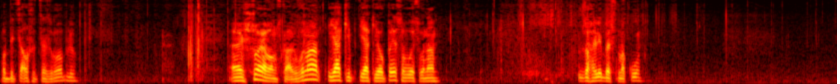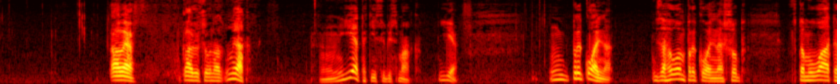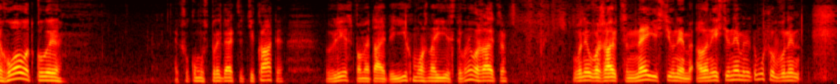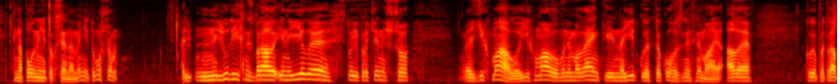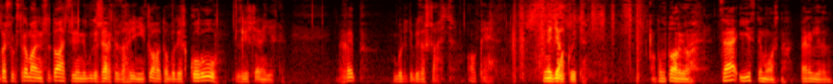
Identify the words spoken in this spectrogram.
Обіцяв, що це зроблю. Е, що я вам скажу? Вона, як і, як і описувалось, вона взагалі без смаку. Але кажуть, що вона, ну як, є такий собі смак. Є. М, Прикольно. Загалом прикольно, щоб втамувати голод, коли, якщо комусь прийдеться тікати в ліс, пам'ятайте, їх можна їсти. Вони вважаються, вони вважаються неїстівними, але неїстівними не тому, що вони наповнені токсинами. Ні, тому що люди їх не збирали і не їли з тої причини, що е, їх мало, їх мало, вони маленькі, наїдку як такого з них немає. Але коли потрапиш в екстремальну ситуацію і не будеш жерти взагалі нічого, то будеш кору з ліща не їсти. Гриб буде тобі за щастя. Окей. Не дякуйте. Повторюю, це їсти можна. Перевірено.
